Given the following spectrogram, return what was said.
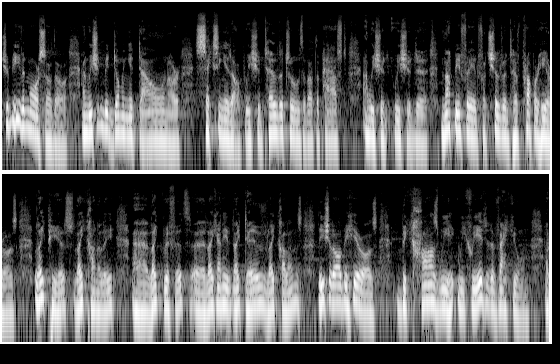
Should be even more so though. And we shouldn't be dumbing it down or sexing it up. We should tell the truth about the past, and we should we should uh, not be afraid for children to have proper heroes like Pearse, like Connolly, uh, like Griffith, uh, like any like Dev, like Collins. These should all be heroes because because we, we created a vacuum, uh,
